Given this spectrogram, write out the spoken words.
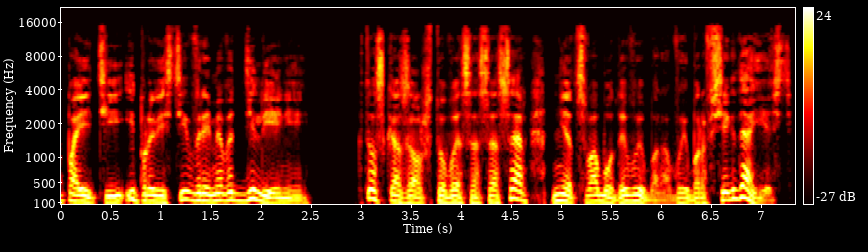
пойти и провести время в отделении, кто сказал, что в СССР нет свободы выбора? Выбор всегда есть.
